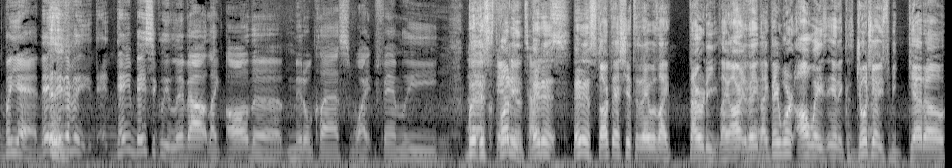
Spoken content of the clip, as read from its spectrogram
but yeah, they, they definitely they basically live out like all the middle class white family. But uh, it's funny. They didn't they didn't start that shit till they was like thirty. Like, all right, they like they weren't always in it because Giorgio used to be ghetto.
